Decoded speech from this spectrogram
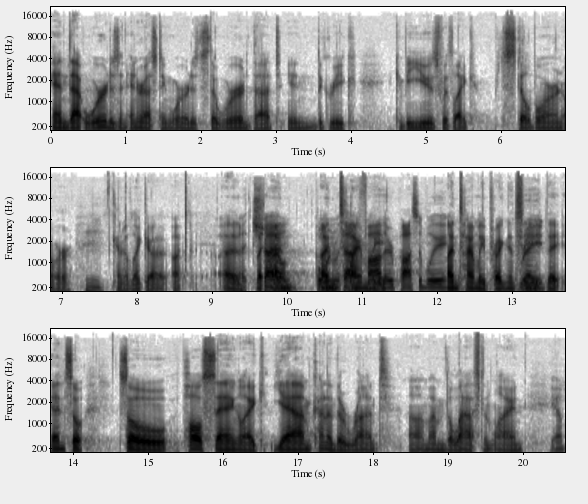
and that word is an interesting word it's the word that in the greek can be used with like stillborn or Hmm. kind of like a a, a like child un- born without a father, possibly. untimely pregnancy. Right. That, and so, so Paul's saying like, yeah, I'm kind of the runt. Um, I'm the last in line yep.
